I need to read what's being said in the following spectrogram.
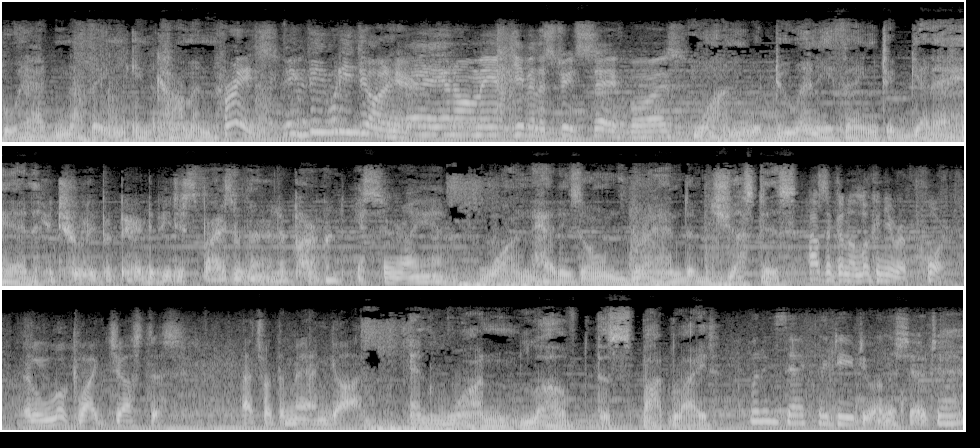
who had nothing in common. Freeze! Big B, what are you doing here? Hey, you know me, I'm keeping the streets safe, boys. One would do anything to get ahead. You're truly prepared to be despised within a department? Yes, sir, I am. One had his own brand of justice, How's it gonna look in your report? It'll look like justice. That's what the man got. and one loved the spotlight. What exactly do you do on the show, Jack?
